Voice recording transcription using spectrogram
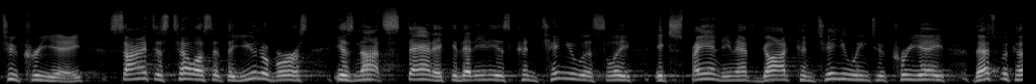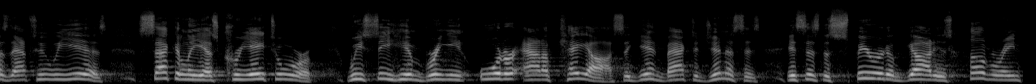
to create. Scientists tell us that the universe is not static, that it is continuously expanding. That's God continuing to create. That's because that's who He is. Secondly, as creator, we see Him bringing order out of chaos. Again, back to Genesis, it says the Spirit of God is hovering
